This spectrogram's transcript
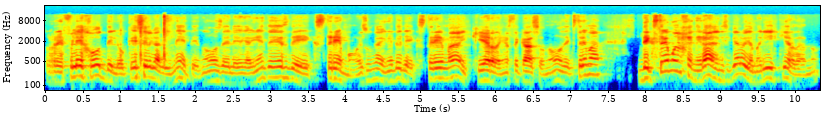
reflejo de lo que es el gabinete, ¿no? O sea, el gabinete es de extremo, es un gabinete de extrema izquierda en este caso, ¿no? De extrema, de extremo en general, ni siquiera lo llamaría izquierda, ¿no?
